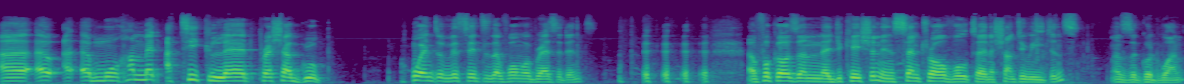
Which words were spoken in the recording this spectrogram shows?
uh, a, a- Mohammed Atik-led pressure group went to visit the former president and focus on education in central Volta and Ashanti regions. That's a good one.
